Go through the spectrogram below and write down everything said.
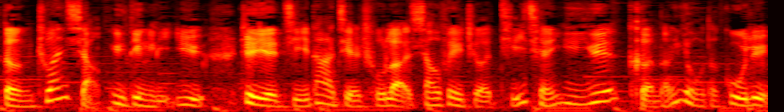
等专享预订礼遇，这也极大解除了消费者提前预约可能有的顾虑。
